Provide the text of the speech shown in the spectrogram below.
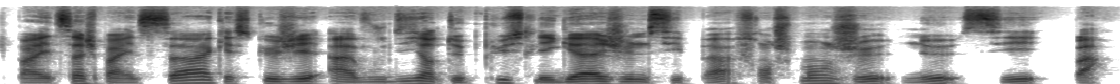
je parlais de ça, je parlais de ça. Qu'est-ce que j'ai à vous dire de plus les gars? Je ne sais pas. Franchement, je ne sais pas.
